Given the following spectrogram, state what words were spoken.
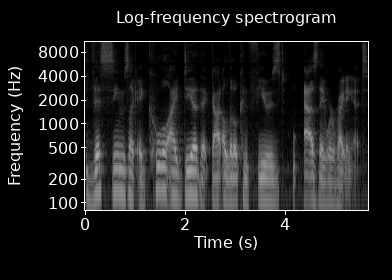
this seems like a cool idea that got a little confused as they were writing it.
